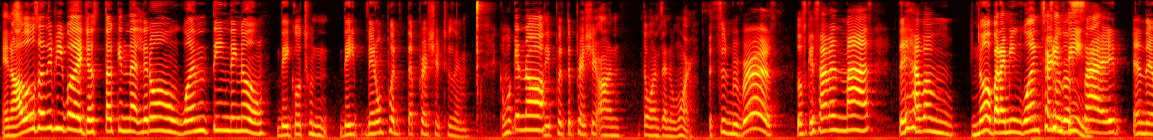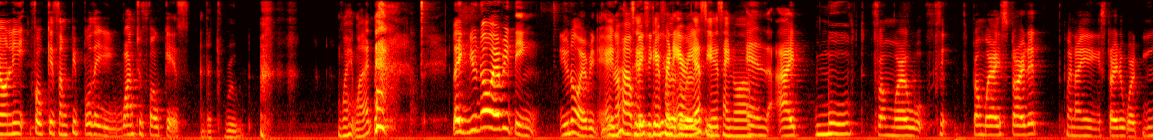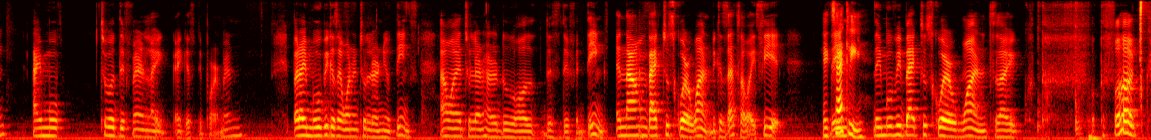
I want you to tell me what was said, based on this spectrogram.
And all those other people that just stuck in that little one thing they know, they go to they they don't put the pressure to them. Como que no? They put the pressure on the ones that know more. It's in reverse. Los que saben más, they have them No, but I mean one to certain the thing. side and they only focus on people they want to focus. And that's rude. Wait, what? like you know everything. You know everything. You know how To basically different to areas. Yes, I know. And I moved from where from where I started when I started working. I moved to a different like I guess department. But I moved because I wanted to learn new things. I wanted to learn how to do all these different things. And now I'm back to square one because that's how I see it. Exactly. They, move me back to square one. It's like what the, what the fuck?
